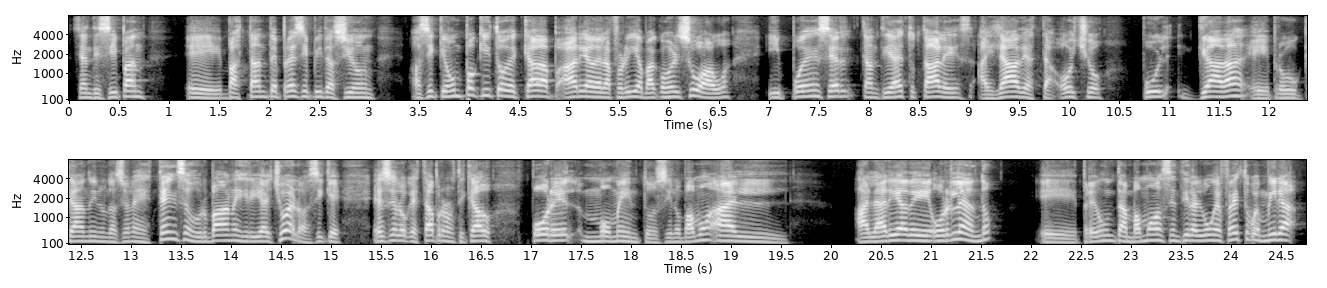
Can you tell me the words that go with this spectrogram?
se anticipan eh, bastante precipitación. Así que un poquito de cada área de la Florida va a coger su agua y pueden ser cantidades totales aisladas de hasta 8 pulgadas, eh, provocando inundaciones extensas, urbanas y riachuelos. Así que eso es lo que está pronosticado por el momento. Si nos vamos al, al área de Orlando, eh, preguntan, ¿vamos a sentir algún efecto? Pues mira,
